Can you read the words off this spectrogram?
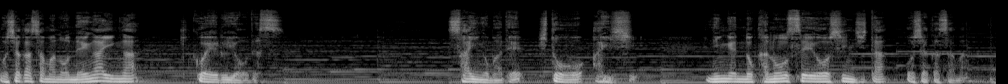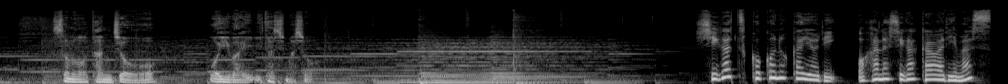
お釈迦様の願いが聞こえるようです。最後まで人を愛し人間の可能性を信じたお釈迦様。その誕生をお祝いいたしましょう。4月9日よりお話が変わります。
